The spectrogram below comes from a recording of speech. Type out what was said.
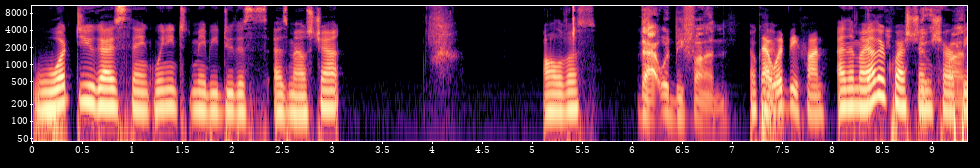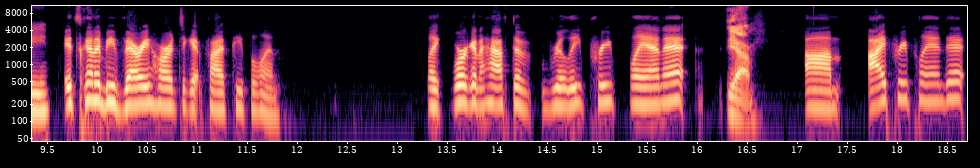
What do you guys think? We need to maybe do this as mouse chat. All of us. that would be fun Okay. That would be fun. And then my other question, It's fun. Sharpie. It's going to be very hard to get 5 people in. Like we're going to have to really pre-plan it. yeah Um I pre-planned it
